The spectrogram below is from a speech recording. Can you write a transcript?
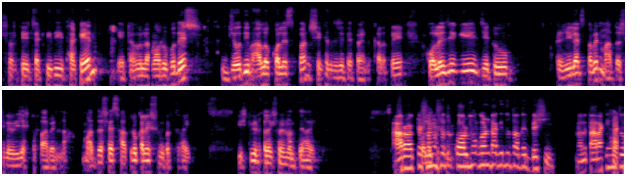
সরকারি চাকরি দিয়ে থাকেন এটা হলো আমার উপদেশ। যদি ভালো কলেজ পান সেক্ষেত্রে যেতে পারেন। কারণ কলেজে গিয়ে যেটু রিল্যাক্স পাবেন মাদ্রাসায় রিল্যাক্সটা পাবেন না। মাদ্রাসায় ছাত্র কালেকশন করতে হয় স্টুডেন্ট কালেকশনে নামতে হয়। আরও একটা সমস্যা তো কর্মঘন্টা কিন্তু তাদের বেশি। মানে তারা কিন্তু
